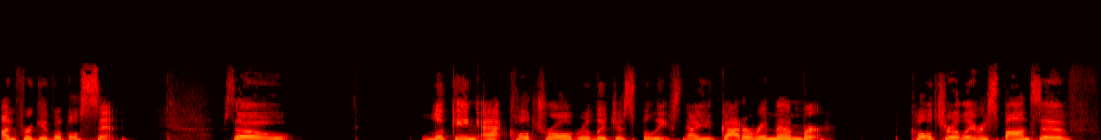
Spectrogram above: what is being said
unforgivable sin. So looking at cultural religious beliefs now you've got to remember culturally responsive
